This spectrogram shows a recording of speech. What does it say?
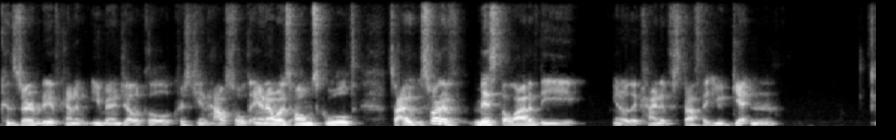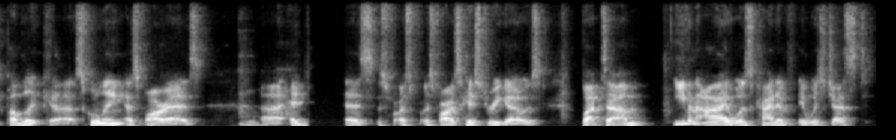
conservative kind of evangelical Christian household, and I was homeschooled, so I sort of missed a lot of the you know the kind of stuff that you'd get in public uh, schooling as far as mm-hmm. uh, ed- as as far as, as far as history goes. But um, even I was kind of it was just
